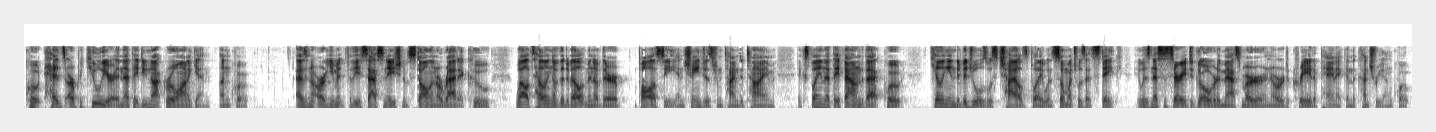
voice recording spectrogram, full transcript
quote, heads are peculiar and that they do not grow on again, unquote, as an argument for the assassination of Stalin or Radek, who, while telling of the development of their policy and changes from time to time, explained that they found that, quote, killing individuals was child's play when so much was at stake. It was necessary to go over to mass murder in order to create a panic in the country, unquote.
